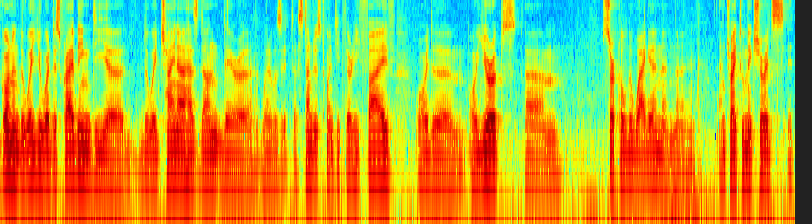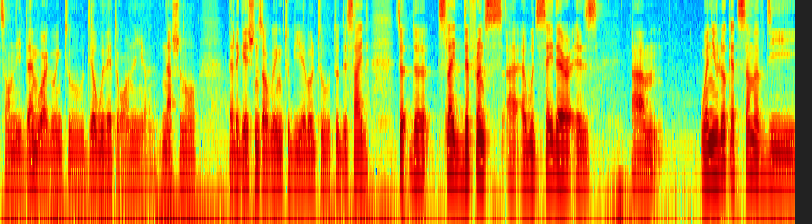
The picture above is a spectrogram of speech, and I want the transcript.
Gordon the way you were describing the uh, the way China has done their uh, what was it standards 2035 or the or Europe's um, circle the wagon and uh, and try to make sure it's it's only them who are going to deal with it or only uh, national delegations are going to be able to to decide. So the slight difference uh, I would say there is um, when you look at some of the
